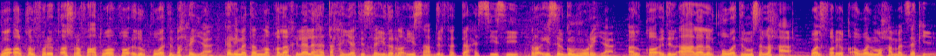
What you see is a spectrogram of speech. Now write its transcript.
وألقى الفريق أشرف عطوة قائد القوات البحرية كلمة نقل خلالها تحية السيد الرئيس عبد الفتاح السيسي رئيس الجمهورية القائد الأعلى للقوات المسلحة والفريق أول محمد زكي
